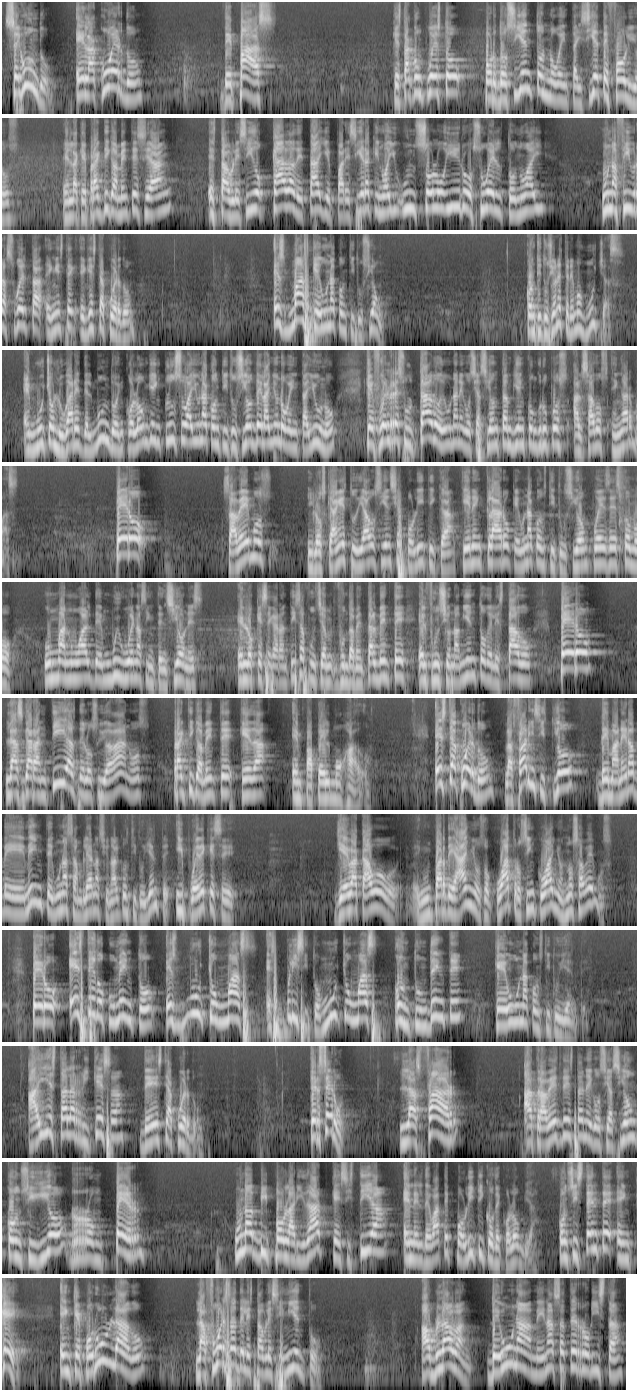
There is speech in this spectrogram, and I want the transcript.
Segundo, el acuerdo de paz que está compuesto por 297 folios en la que prácticamente se han establecido cada detalle, pareciera que no hay un solo hilo suelto, no hay una fibra suelta en este, en este acuerdo, es más que una constitución. Constituciones tenemos muchas en muchos lugares del mundo. En Colombia incluso hay una constitución del año 91 que fue el resultado de una negociación también con grupos alzados en armas. Pero sabemos, y los que han estudiado ciencia política tienen claro que una constitución pues es como un manual de muy buenas intenciones en lo que se garantiza fundamentalmente el funcionamiento del Estado, pero las garantías de los ciudadanos prácticamente queda en papel mojado. Este acuerdo, la FARC insistió de manera vehemente en una Asamblea Nacional Constituyente y puede que se lleve a cabo en un par de años o cuatro o cinco años, no sabemos. Pero este documento es mucho más explícito, mucho más contundente que una constituyente. Ahí está la riqueza de este acuerdo. Tercero, las FARC a través de esta negociación consiguió romper una bipolaridad que existía en el debate político de Colombia. ¿Consistente en? En que por un lado las fuerzas del establecimiento hablaban de una amenaza terrorista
